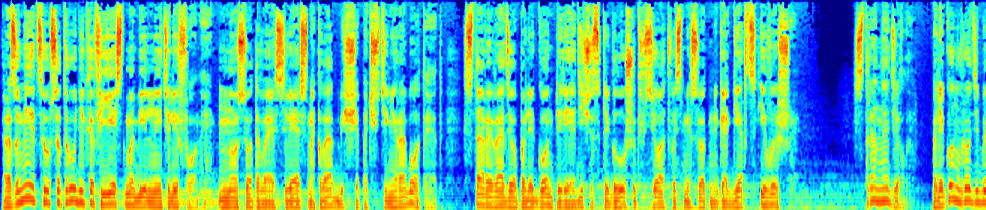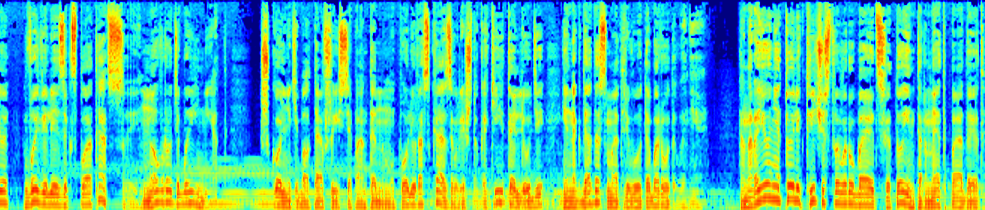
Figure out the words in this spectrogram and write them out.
Разумеется, у сотрудников есть мобильные телефоны, но сотовая связь на кладбище почти не работает. Старый радиополигон периодически глушит все от 800 МГц и выше. Странное дело. Полигон вроде бы вывели из эксплуатации, но вроде бы и нет. Школьники, болтавшиеся по антенному полю, рассказывали, что какие-то люди иногда досматривают оборудование. А на районе то электричество вырубается, то интернет падает,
